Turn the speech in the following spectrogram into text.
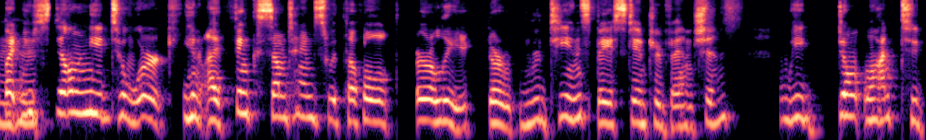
but you Mhm. still need to work. You know, I think sometimes with the whole early or routines based intervention, we don't want to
